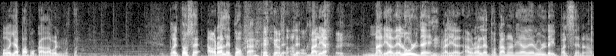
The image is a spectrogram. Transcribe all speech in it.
Porque ya Papo Cadáver no está. Pues entonces, ahora le toca eh, le- le- Papo María, María de Lourdes, María- ahora le toca a María de Lourdes ir para el Senado.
